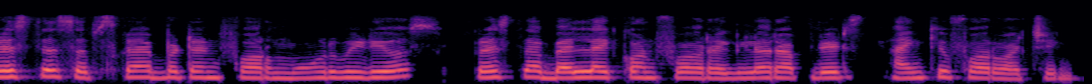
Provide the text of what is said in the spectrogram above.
Press the subscribe button for more videos. Press the bell icon for regular updates. Thank you for watching.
